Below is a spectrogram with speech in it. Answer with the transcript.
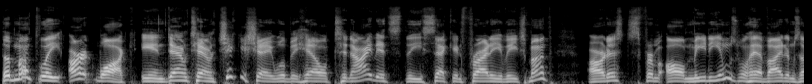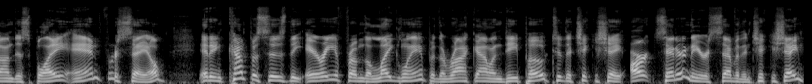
The monthly art walk in downtown Chickasha will be held tonight. It's the second Friday of each month. Artists from all mediums will have items on display and for sale. It encompasses the area from the Leg Lamp and the Rock Island Depot to the Chickasha Art Center near 7th and Chickasha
